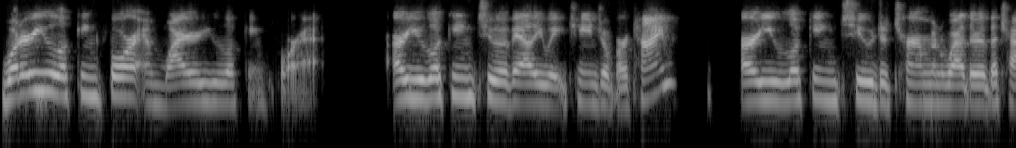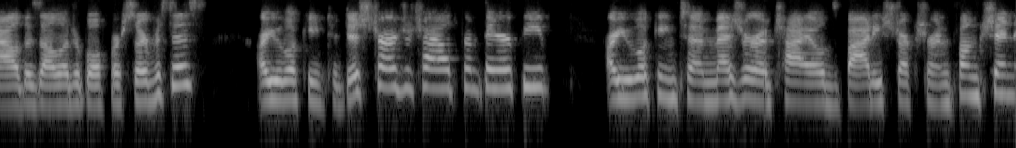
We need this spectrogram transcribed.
What are you looking for and why are you looking for it? Are you looking to evaluate change over time? Are you looking to determine whether the child is eligible for services? Are you looking to discharge a child from therapy? Are you looking to measure a child's body structure and function,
